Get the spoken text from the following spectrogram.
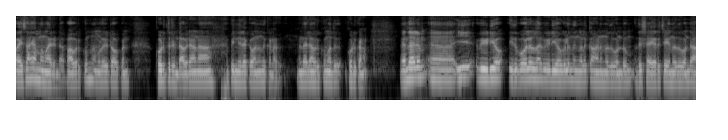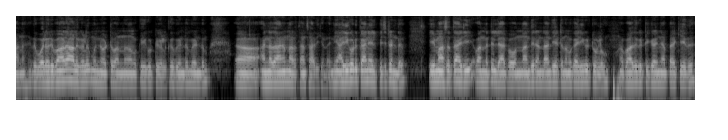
വയസ്സായ അമ്മമാരുണ്ട്. അപ്പോൾ അവർക്കും നമ്മൾ ടോക്കൺ കൊടുത്തിട്ടുണ്ട്. അവരാണ് ആ പിന്നിലൊക്കെ വന്ന് നിൽക്കുന്നത് എന്തായാലും അവർക്കും അത് കൊടുക്കണം. എന്തായാലും ഈ വീഡിയോ ഇതുപോലുള്ള വീഡിയോകൾ നിങ്ങൾ കാണുന്നത് കൊണ്ടും ഇത് ഷെയർ ചെയ്യുന്നത് കൊണ്ടാണ് ഇതുപോലെ ഒരുപാട് ആളുകൾ മുന്നോട്ട് വന്ന് നമുക്ക് ഈ കുട്ടികൾക്ക് വീണ്ടും വീണ്ടും അന്നദാനം നടത്താൻ സാധിക്കുന്നത്. ഇനി അരി കൊടുക്കാൻ ഏൽപ്പിച്ചിട്ടുണ്ട്. ഈ മാസത്തെ അരി വന്നിട്ടില്ല. ഇപ്പോൾ ഒന്നാം തീയതി രണ്ടാം തീയതി ആയിട്ട് നമുക്ക് അരി കിട്ടുള്ളൂ. അപ്പോൾ അത് കിട്ടിക്കഴിഞ്ഞാൽ പാക്ക് ചെയ്ത്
